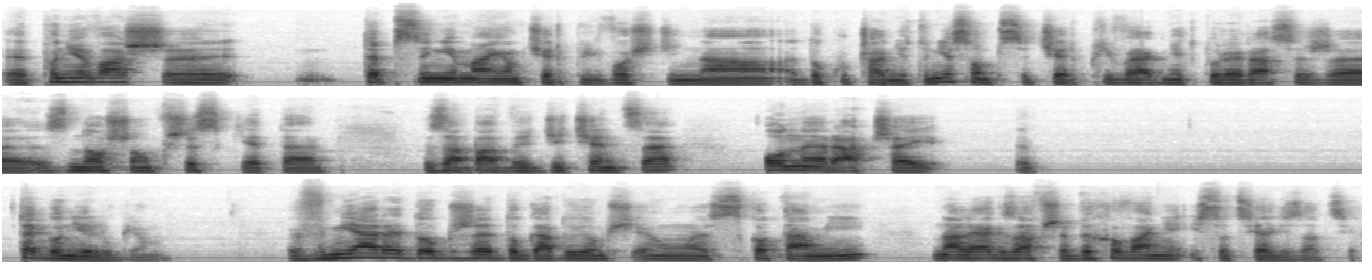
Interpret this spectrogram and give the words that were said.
e, ponieważ e, te psy nie mają cierpliwości na dokuczanie. To nie są psy cierpliwe jak niektóre rasy, że znoszą wszystkie te zabawy dziecięce. One raczej e, tego nie lubią. W miarę dobrze dogadują się z kotami, no ale jak zawsze wychowanie i socjalizacja.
